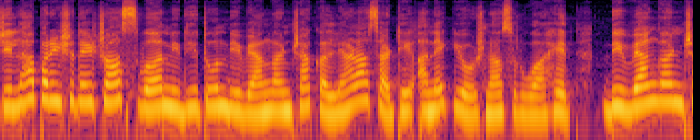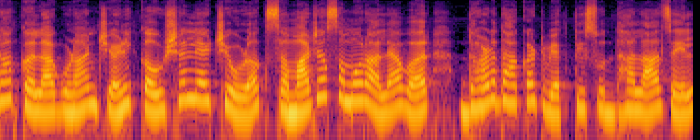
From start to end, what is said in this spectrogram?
जिल्हा परिषदेच्या स्वनिधीतून दिव्यांगांच्या कल्याणासाठी अनेक योजना सुरू आहेत. दिव्यांगांच्या कलागुणांची आणि कौशल्याची ओळख समाजासमोर आल्यावर धडधाकट व्यक्तीसुद्धा लाजेल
